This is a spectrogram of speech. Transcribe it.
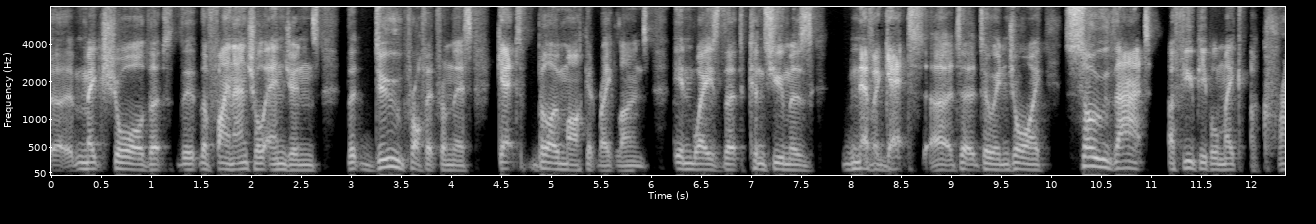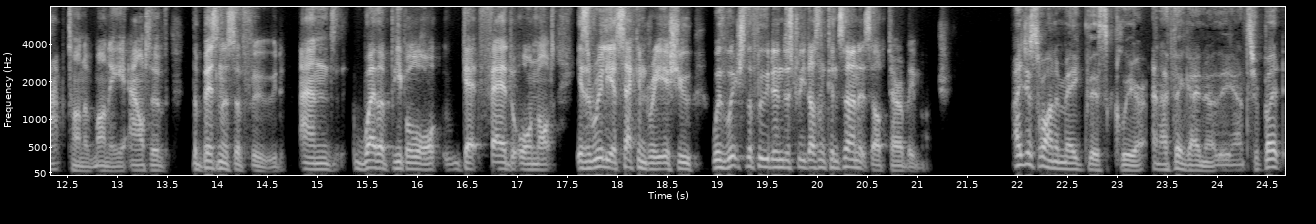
uh, makes sure that the, the financial engines that do profit from this get below market rate loans in ways that consumers never get uh, to, to enjoy so that a few people make a crap ton of money out of the business of food. And whether people get fed or not is really a secondary issue with which the food industry doesn't concern itself terribly much I just want to make this clear, and I think I know the answer, but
